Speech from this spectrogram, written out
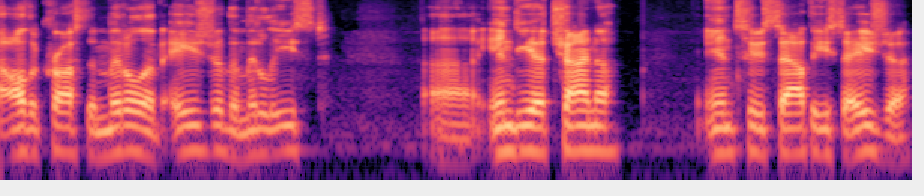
all across the middle of Asia, the Middle East, uh, India, China, into Southeast Asia.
